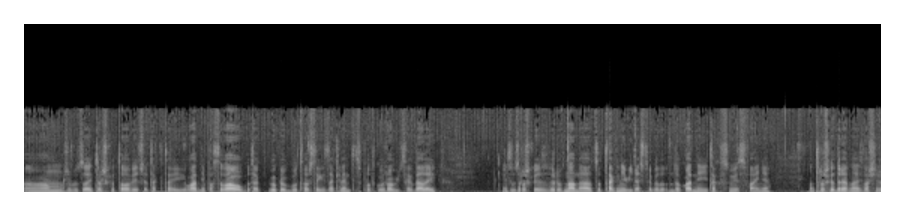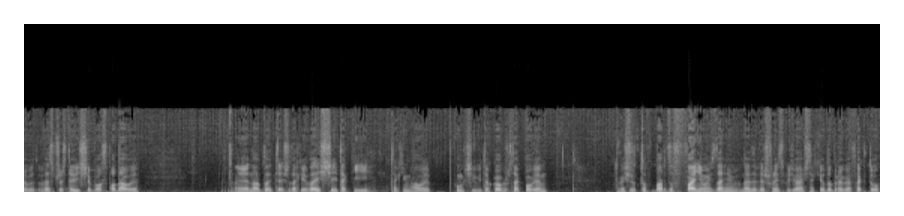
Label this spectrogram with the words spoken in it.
Um, żeby tutaj troszkę to, wiecie, tak tutaj ładnie pasowało, bo tak głupio było to, że takie zakręty spodków robić i tak dalej. Jest to troszkę jest wyrównane, ale to tak nie widać tego do, dokładnie i tak w sumie jest fajnie. No troszkę drewna jest właśnie, żeby wesprzeć te liście, bo spadały. E, no tutaj też takie wejście i taki, taki mały punkcik widokowy, że tak powiem. To myślę, że to bardzo fajnie moim zdaniem wtedy wyszło, nie spodziewałem się takiego dobrego efektu.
